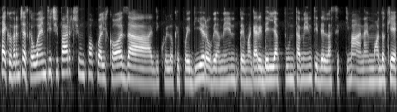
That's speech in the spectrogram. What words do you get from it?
Ecco Francesca, vuoi anticiparci un po' qualcosa di quello che puoi dire, ovviamente, magari degli appuntamenti della settimana, in modo che,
